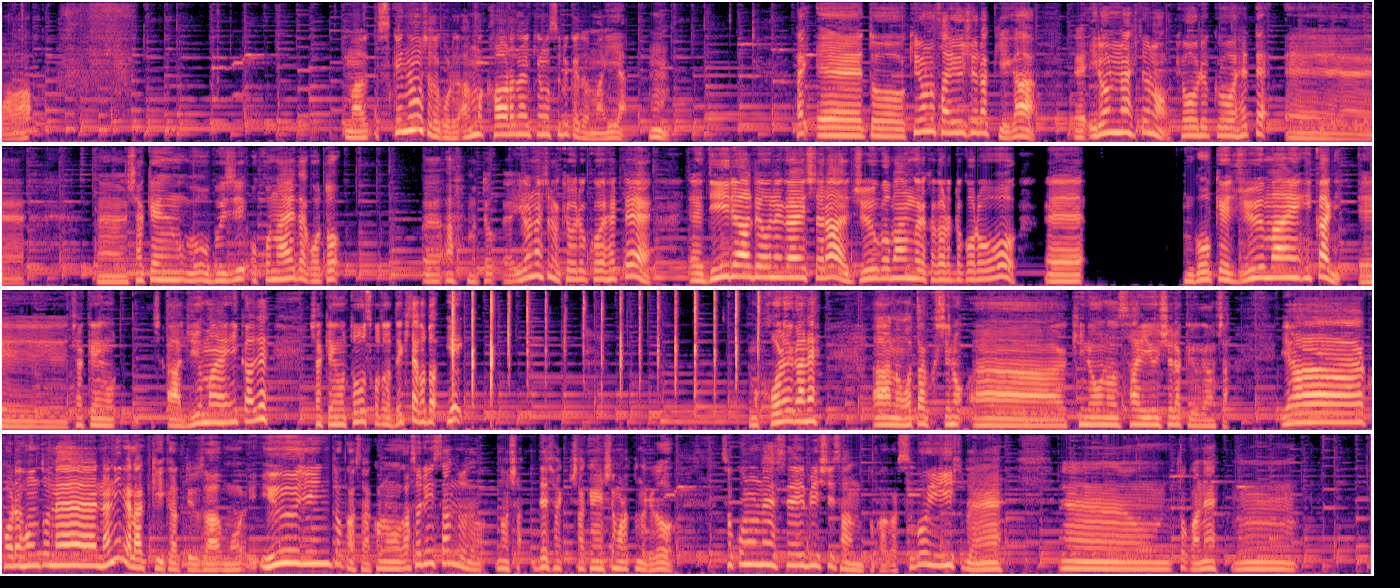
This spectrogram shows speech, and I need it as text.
あまあ、付け直したところであんま変わらない気もするけど、まあいいや。うん。はい、えーと、昨日の最優秀ラッキーが、えー、いろんな人の協力を経て、えー、えー、車検を無事行えたこと、えー、あ、待って、えー、いろんな人の協力を経て、えー、ディーラーでお願いしたら15万ぐらいかかるところを、えー、合計10万円以下に、えー、車検を、あ、10万円以下で車検を通すことができたこと、イェイ。もうこれがね、あの、私の、あ昨日の最優秀ラッキーでございました。いやー、これほんとね、何がラッキーかっていうさ、もう、友人とかさ、このガソリンスタンドの車で車検してもらったんだけど、そこのね、整備士さんとかがすごいいい人でね、うーん、とかね、うーん、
